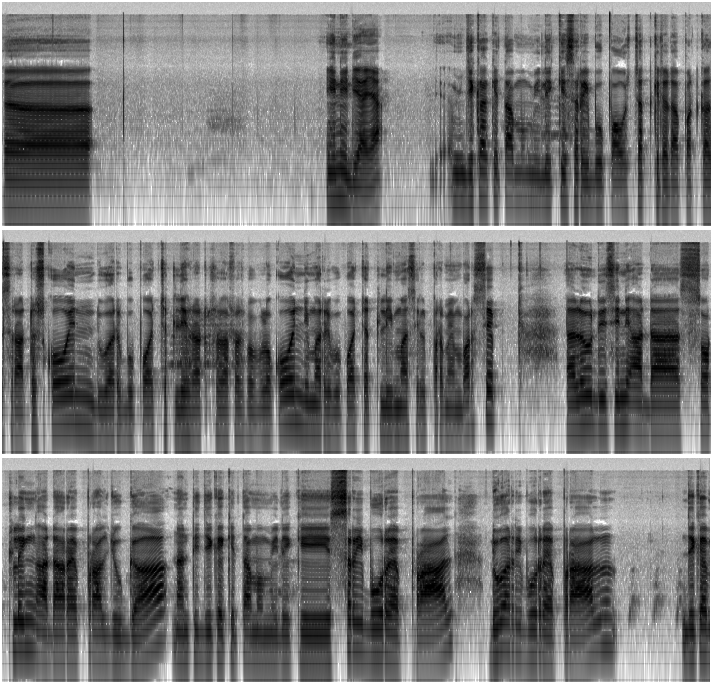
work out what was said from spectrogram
eh, ini dia ya. Jika kita memiliki 1000 pouchet kita dapatkan 100 koin 2000 pouchet 140 koin 5000 pouchet 5 silver membership. Lalu di sini ada shortlink ada referral juga. Nanti jika kita memiliki 1000 referral 2000 referral jika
